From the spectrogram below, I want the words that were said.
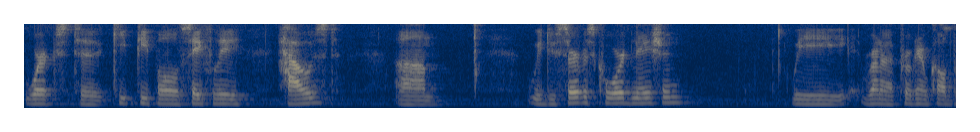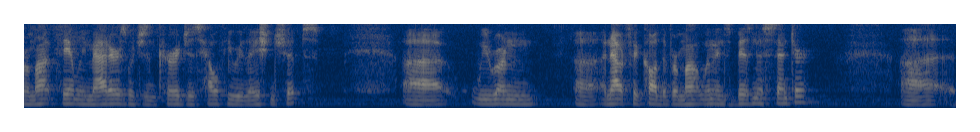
works to keep people safely housed. Um, We do service coordination. We run a program called Vermont Family Matters, which encourages healthy relationships. Uh, We run uh, an outfit called the Vermont Women's Business Center. Uh,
